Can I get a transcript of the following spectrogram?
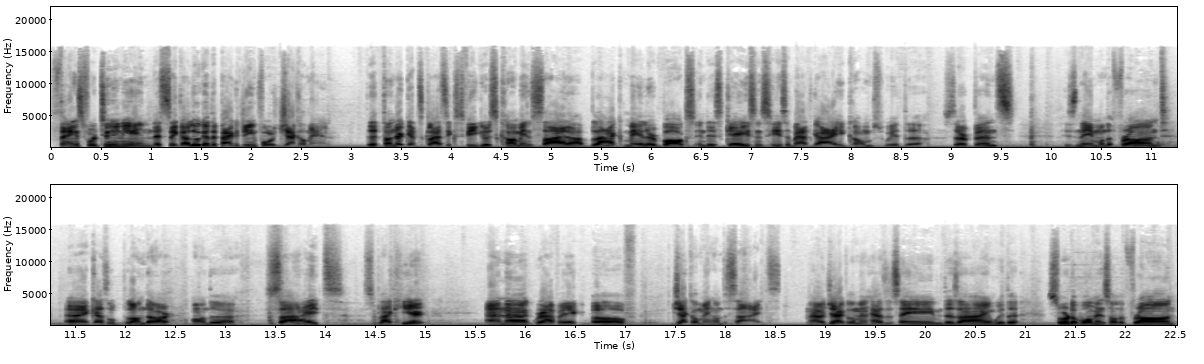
Thanks for tuning in, let's take a look at the packaging for Jackalman. The Thundercats Classics figures come inside a black mailer box. In this case, since he's a bad guy, he comes with the serpents, his name on the front, uh, Castle Plun-Darr on the sides, it's black here, and a graphic of Jackalman on the sides. Now Jackalman has the same design with the Sword of Omens on the front,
